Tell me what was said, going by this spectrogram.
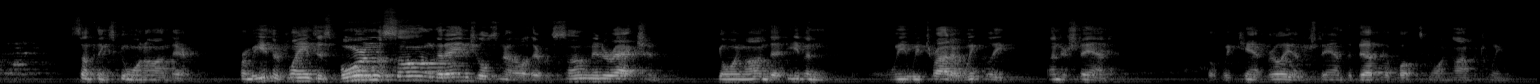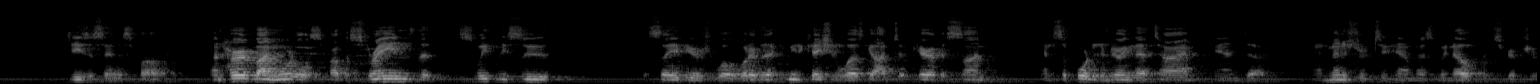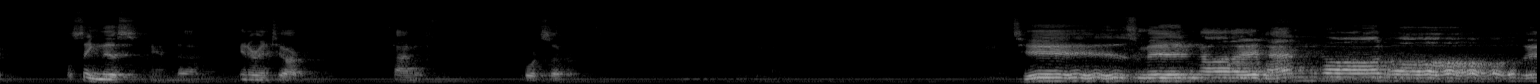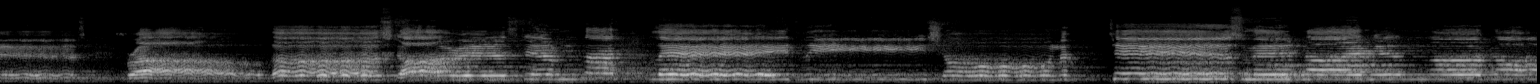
something's going on there. From ether plains is born the song that angels know. There was some interaction going on that even we, we try to weakly understand, but we can't really understand the depth of what was going on between Jesus and his Father. Unheard by mortals are the strains that sweetly soothe the Savior's will. Whatever that communication was, God took care of his Son and supported him during that time and, uh, and ministered to him, as we know from Scripture. We'll sing this and uh, enter into our time of Lord's Supper. Tis midnight and on olives brow the star is dim that lately shone. Tis midnight in the garden,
